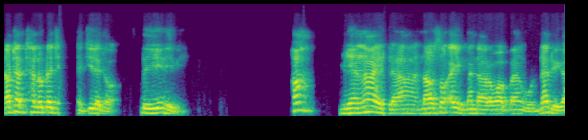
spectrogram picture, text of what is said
နောက်ထပ်ထပ်လုပ်တဲ့ချိန်ကြည့်လိုက်တော့သေးနေပြီဟာမြန်လိုက်လားနောက်ဆုံးအဲ့မန္တာရဝပန်းကိုနတ်တွေက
